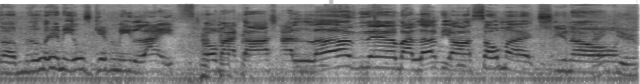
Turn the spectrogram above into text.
The millennials give me life. Oh my gosh, I love them. I love y'all so much, you know. Thank you.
